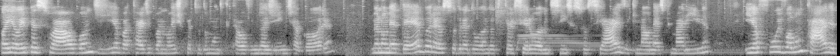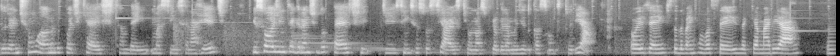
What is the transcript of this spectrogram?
Oi, oi, pessoal. Bom dia, boa tarde, boa noite para todo mundo que está ouvindo a gente agora. Meu nome é Débora, eu sou graduanda do terceiro ano de Ciências Sociais aqui na Unesp Marília. E eu fui voluntária durante um ano do podcast também, Uma Ciência na Rede. E sou hoje integrante do PET de Ciências Sociais, que é o nosso programa de educação tutorial. Oi, gente, tudo bem com vocês? Aqui é a Maria. Eu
